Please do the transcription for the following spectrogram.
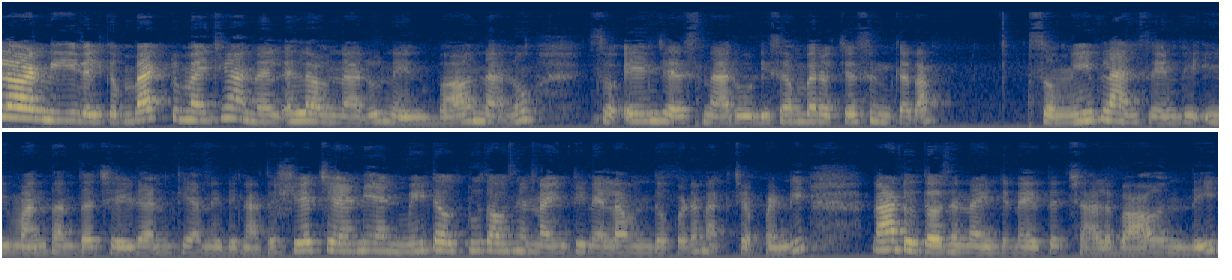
Hello అండి welcome back to my channel. ఎలా ఉన్నారు? నేను బాగున్నాను. సో ఏం చేస్తున్నారు? డిసెంబర్ వచ్చేసింది కదా. సో మీ ప్లాన్స్ ఏంటి? ఈ మంత్ అంతా చేయడానికి అనేది నాతో షేర్ చేయండి. అండ్ మీ టూ థౌజండ్ నైన్టీన్ ఎలా ఉందో కూడా నాకు చెప్పండి. నా టూ థౌజండ్ నైన్టీన్ అయితే చాలా బాగుంది.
